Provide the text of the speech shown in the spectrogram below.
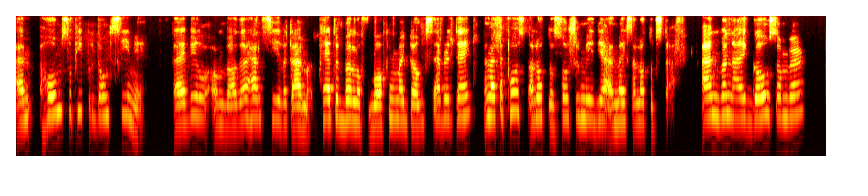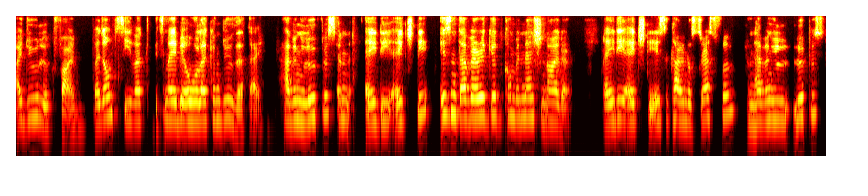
I'm home so people don't see me. I will, on the other hand, see that I'm capable of walking my dogs every day and that I post a lot of social media and makes a lot of stuff. And when I go somewhere, I do look fine. I don't see that it's maybe all I can do that day. Having lupus and ADHD isn't a very good combination either. ADHD is a kind of stressful, and having lupus,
